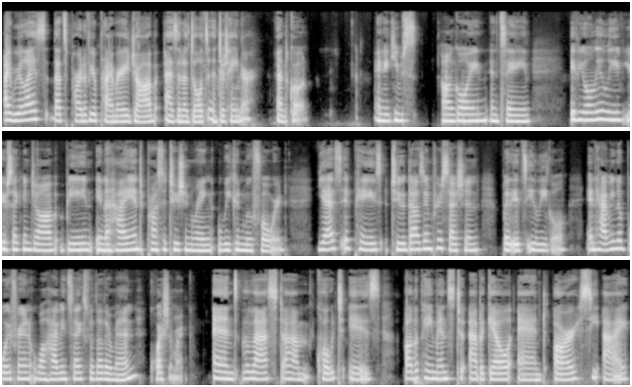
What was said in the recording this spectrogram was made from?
I realize that's part of your primary job as an adult entertainer. End quote. And he keeps on going and saying, if you only leave your second job being in a high-end prostitution ring, we could move forward. Yes, it pays 2000 per session, but it's illegal. And having a boyfriend while having sex with other men? Question mark. And the last um, quote is All the payments to Abigail and RCI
